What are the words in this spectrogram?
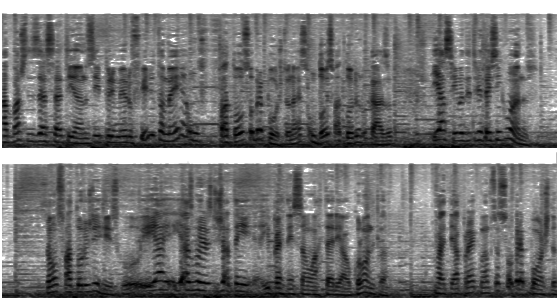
abaixo de 17 anos e primeiro filho também é um fator sobreposto, né? São dois fatores no caso. E acima de 35 anos. São os fatores de risco. E, e as mulheres que já têm hipertensão arterial crônica, vai ter a pré-eclâmpsia sobreposta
